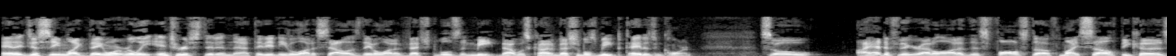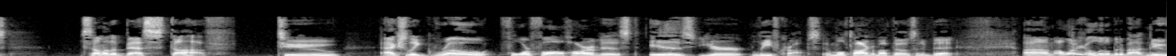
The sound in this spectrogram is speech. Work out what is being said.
And it just seemed like they weren't really interested in that. They didn't eat a lot of salads, they ate a lot of vegetables and meat. That was kind of vegetables, meat, potatoes, and corn. So I had to figure out a lot of this fall stuff myself because some of the best stuff to actually grow for fall harvest is your leaf crops, and we'll talk about those in a bit. Um, I want to hear a little bit about new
